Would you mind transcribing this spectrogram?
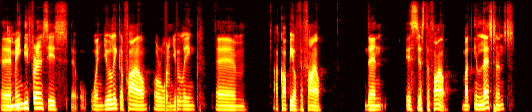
Uh, Mhm. Main difference is uh, when you link a file or when you link um, a copy of the file, then it's just a file. But in lessons,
